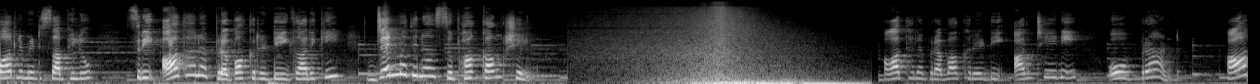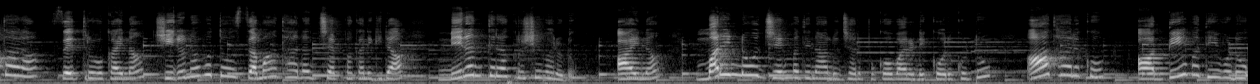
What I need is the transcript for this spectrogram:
పార్లమెంట్ సభ్యులు శ్రీ ఆదాల ప్రభాకర్ రెడ్డి గారికి జన్మదిన శుభాకాంక్షలు. ఆదాల ప్రభాకర్ రెడ్డి అంటేనే ఓ బ్రాండ్. ఆదాల శత్రువుకైనా చిరునవ్వుతో సమాధానం చెప్పగలిగిన నిరంతర కృషివరుడు. ఆయన మరెన్నో జన్మదినాలు జరుపుకోవాలని కోరుకుంటూ ఆధాలకు ఆ దేవదేవుడు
